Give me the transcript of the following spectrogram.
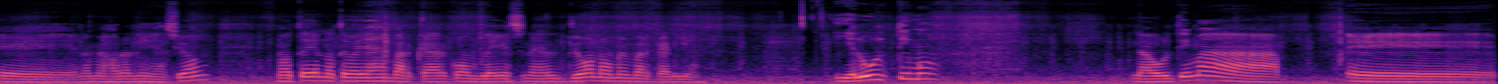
eh, una mejor alineación. No te, no te vayas a embarcar con Blake Snell, yo no me embarcaría. Y el último, la última eh,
